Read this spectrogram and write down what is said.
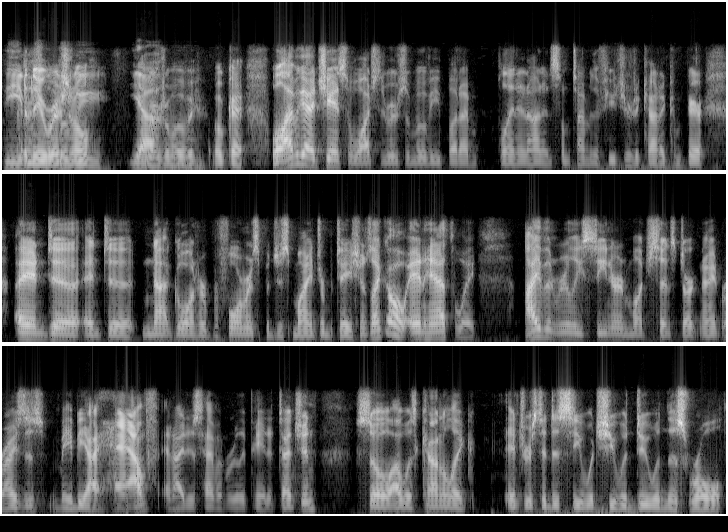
the In the original? movie. Yeah, Original movie. Okay. Well, I haven't got a chance to watch the original movie, but I'm planning on it sometime in the future to kind of compare and uh, and to not go on her performance, but just my interpretation. It's like, oh, Anne Hathaway. I haven't really seen her in much since Dark Knight Rises. Maybe I have, and I just haven't really paid attention. So I was kind of like interested to see what she would do in this role,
